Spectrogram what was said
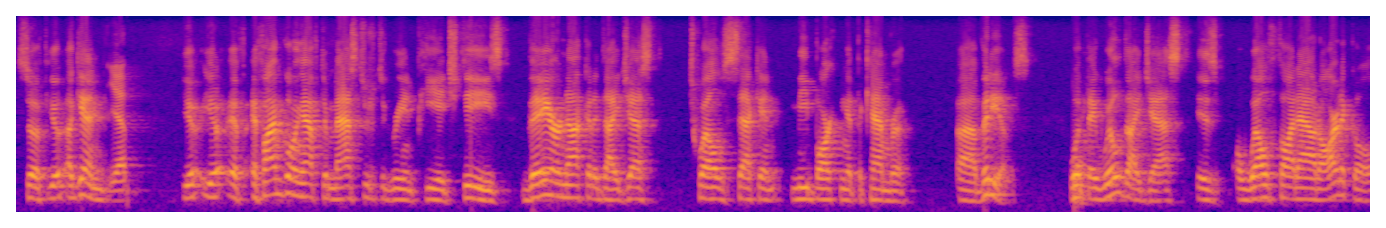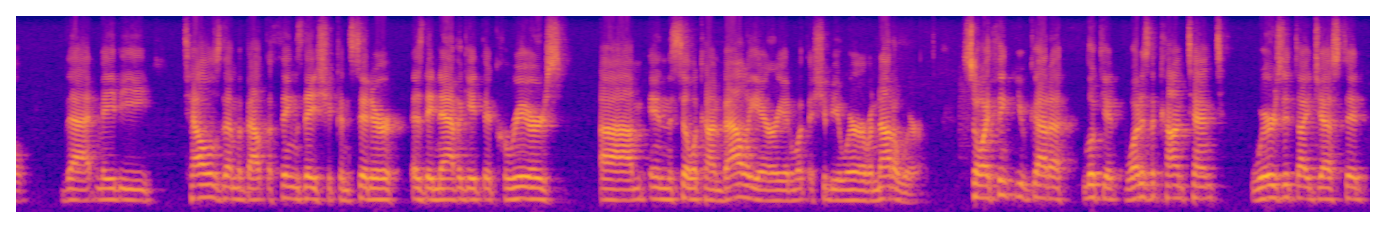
So if you again yep, you, you, if, if I'm going after master's degree and PhDs, they are not going to digest 12 second me barking at the camera uh, videos. What they will digest is a well thought out article that maybe tells them about the things they should consider as they navigate their careers um, in the Silicon Valley area and what they should be aware of and not aware of. So I think you've got to look at what is the content, where is it digested,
